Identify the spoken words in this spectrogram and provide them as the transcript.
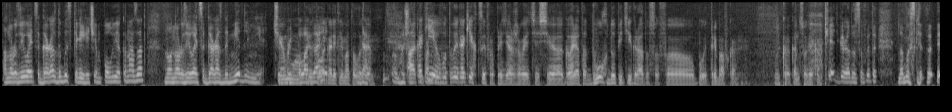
оно развивается гораздо быстрее, чем полвека назад, но оно развивается гораздо медленнее, чем, чем предполагали, предполагали климатологи. Да, а какие, прогнозов. вот вы каких цифр придерживаетесь? Э, говорят, от 2 до 5 градусов э, будет прибавка к концу века. 5 градусов, это, на мой взгляд, э,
